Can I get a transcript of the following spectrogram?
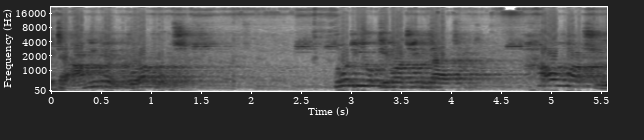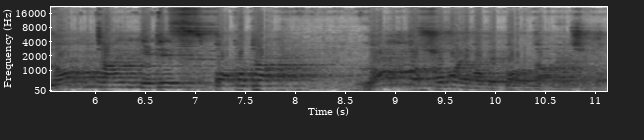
এটা আমি নয় কোরআন বলছে। Could you imagine that? How much long time it is? কতটা লম্বা সময় হবে পরকালের জীবন?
